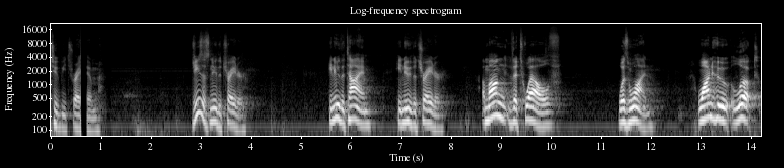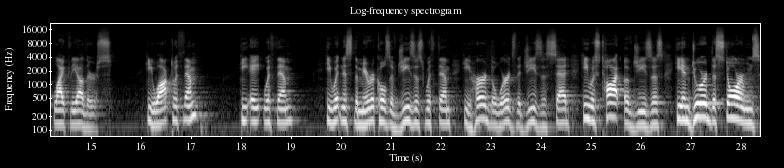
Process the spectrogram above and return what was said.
to betray him. Jesus knew the traitor. He knew the time, he knew the traitor. Among the twelve was one, one who looked like the others. He walked with them, he ate with them, he witnessed the miracles of Jesus with them, he heard the words that Jesus said, he was taught of Jesus, he endured the storms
